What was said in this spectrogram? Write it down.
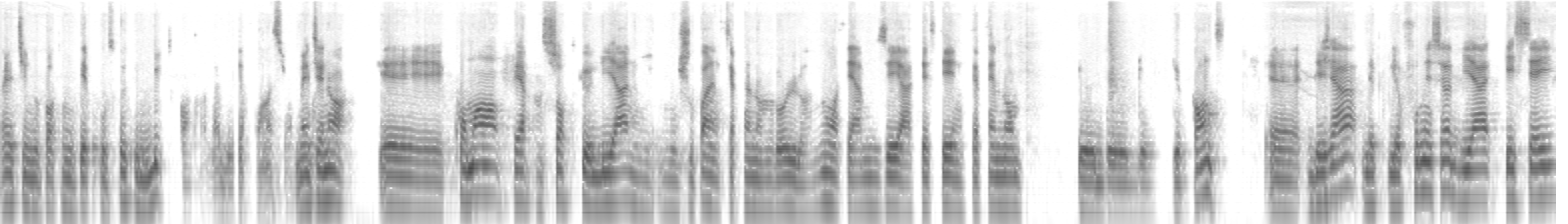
c'est une opportunité pour ceux qui luttent contre la désinformation. Maintenant, comment faire en sorte que l'IA ne, joue pas un certain nombre de rôles? Nous, on s'est amusé à tester un certain nombre de, de comptes. Euh, déjà, le, le fournisseur d'IA essaye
